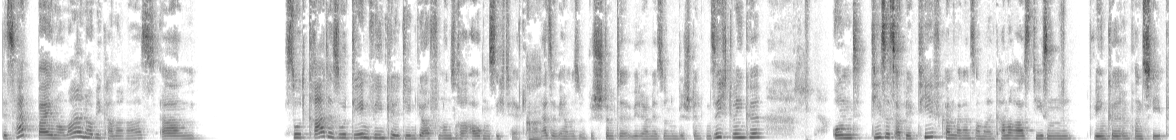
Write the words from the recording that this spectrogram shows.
das hat bei normalen Hobbykameras ähm, so gerade so den Winkel, den wir auch von unserer Augensicht her kennen. Ah. Also wir haben so eine bestimmte, wir haben ja so einen bestimmten Sichtwinkel und dieses Objektiv kann bei ganz normalen Kameras diesen Winkel im Prinzip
